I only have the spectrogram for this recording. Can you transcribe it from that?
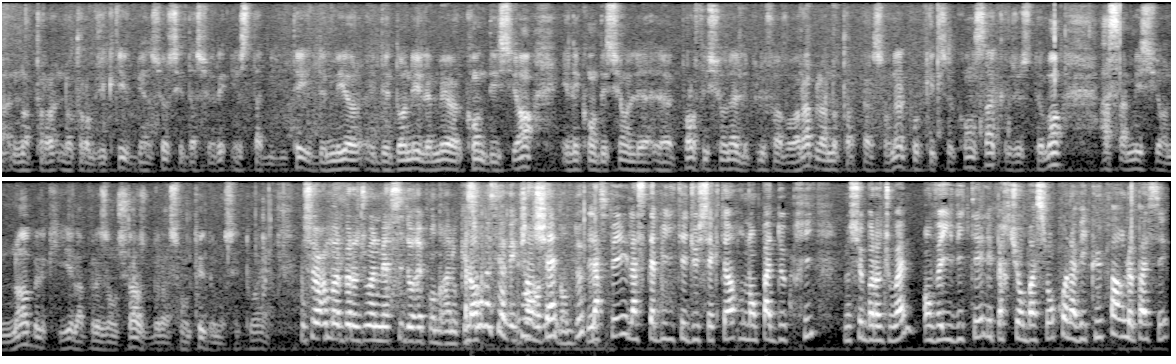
no- notre, notre objectif, bien sûr, c'est d'assurer une stabilité et de, meilleures- et de donner les meilleures conditions et les conditions euh, professionnelles les plus favorables à notre personnel pour qu'il se consacre justement à sa mission noble qui est la prise en charge de la santé de nos citoyens. Monsieur Omar Baradjouan, merci de répondre à nos questions. Restez avec j'enchaîne. dans deux La paix et la stabilité du secteur n'ont pas de prix. Monsieur Baradjouan, on veut éviter les perturbations qu'on a vécues par le passé,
